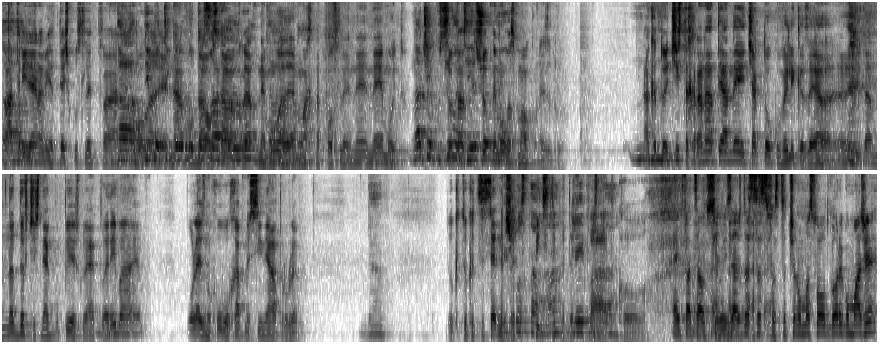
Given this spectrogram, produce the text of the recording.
Два-три дена ми е тежко след това. Да, не мога, една вода захар, остава, която не да, мога да я да. махна после. Не, не е моето. Значи, ако си защото, аз, диета, защото не мога с малко, не за друго. А като е чиста храна, тя не е чак толкова велика за ядене. Нали? Там надъвчиш някакво, пиеш някаква риба, е полезно, хубаво, хапнеш си, няма проблем. Да. Докато като се седне Виж пред става, пиците, пред такова. Ей, това цялото си го изяжда с фъстъчено масло, отгоре го маже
